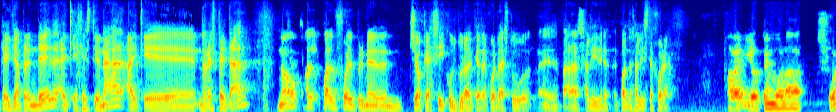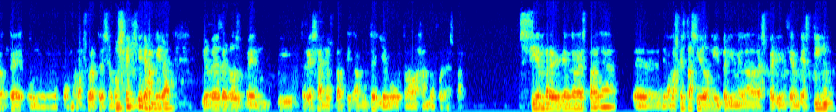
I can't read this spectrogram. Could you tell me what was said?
Que hay que aprender, hay que gestionar, hay que respetar, ¿no? ¿Cuál, cuál fue el primer choque así cultural que recuerdas tú para salir cuando saliste fuera? A ver, yo tengo la suerte, o, o mala suerte, según se quiera mirar, yo desde los 23 años prácticamente llevo trabajando fuera de España. Siempre viviendo en España, eh, digamos que esta ha sido mi primera experiencia en destino,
